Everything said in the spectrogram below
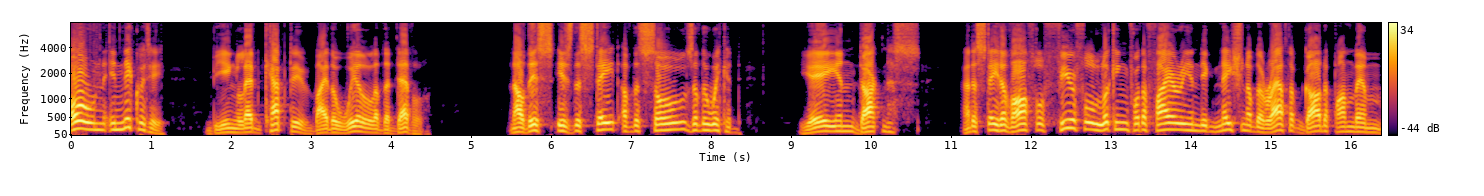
own iniquity, being led captive by the will of the devil. Now this is the state of the souls of the wicked, yea, in darkness, and a state of awful, fearful looking for the fiery indignation of the wrath of God upon them.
